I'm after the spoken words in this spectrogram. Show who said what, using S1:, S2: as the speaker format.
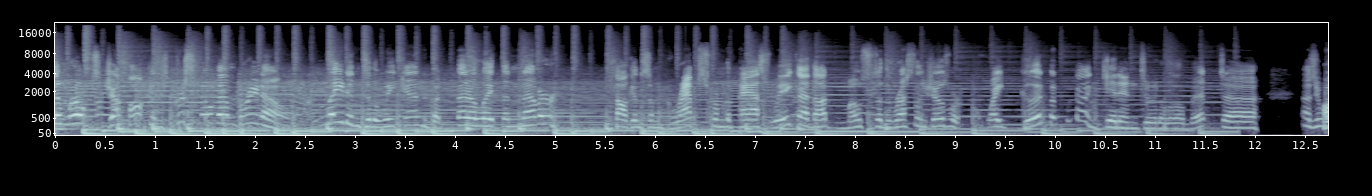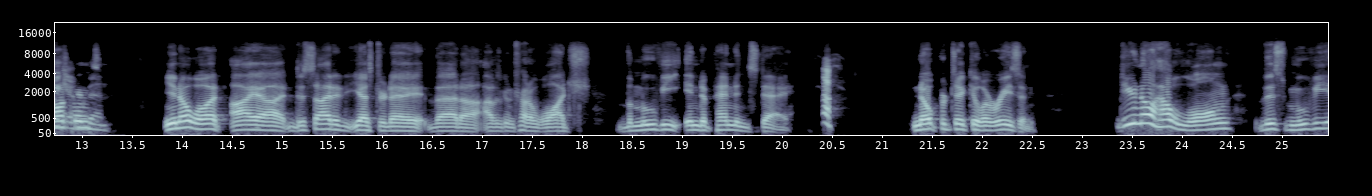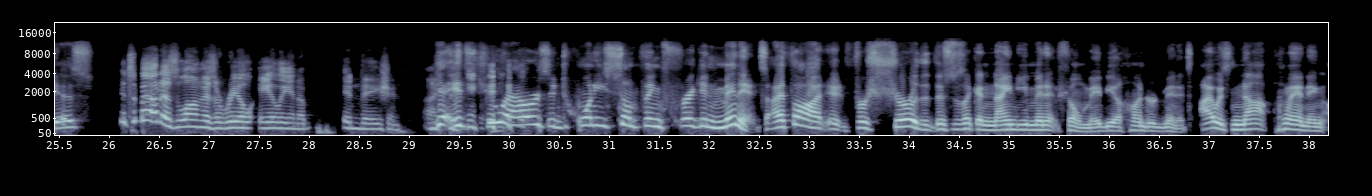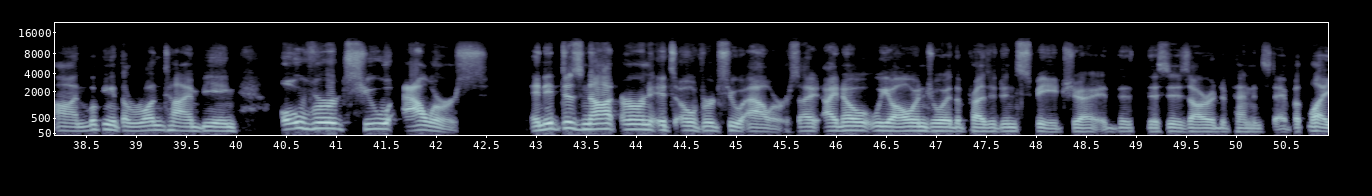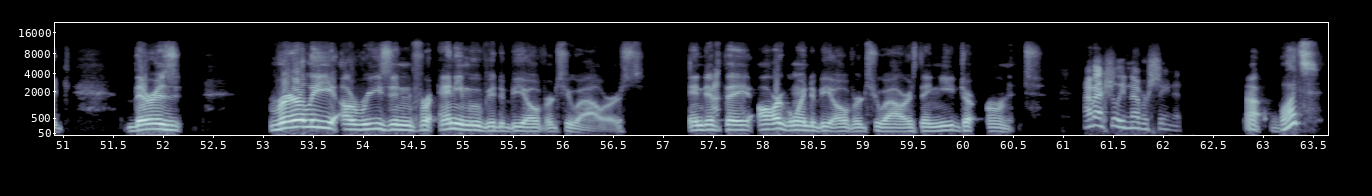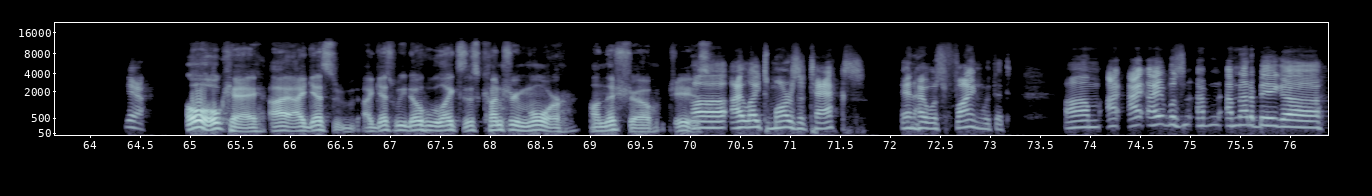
S1: Them ropes, Jeff Hawkins, Chris Novembrino. Late into the weekend, but better late than never. Talking some graps from the past week. I thought most of the wrestling shows were quite good, but we're gonna get into it a little bit. Uh, how's your weekend been?
S2: You know what? I uh, decided yesterday that uh, I was going to try to watch the movie Independence Day. no particular reason. Do you know how long this movie is?
S1: It's about as long as a real alien uh, invasion. I
S2: yeah,
S1: think.
S2: it's two hours and 20 something friggin' minutes. I thought it for sure that this was like a 90 minute film, maybe 100 minutes. I was not planning on looking at the runtime being over two hours. And it does not earn its over two hours. I, I know we all enjoy the president's speech. Uh, this, this is our Independence Day, but like there is rarely a reason for any movie to be over two hours. And if they are going to be over two hours, they need to earn it.
S1: I've actually never seen it.
S2: Uh, what?
S1: Yeah.
S2: Oh, okay. I, I guess I guess we know who likes this country more on this show. Jeez.
S1: Uh, I liked Mars Attacks, and I was fine with it. Um, I, I, I was, I'm, I'm not a big, uh,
